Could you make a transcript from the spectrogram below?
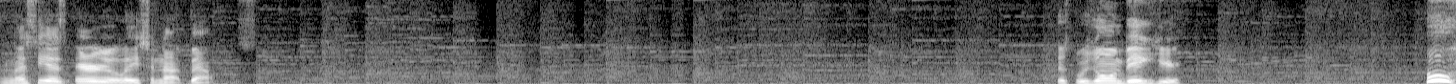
Unless he has aerial ace and not bounce. Because we're going big here. Whew.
